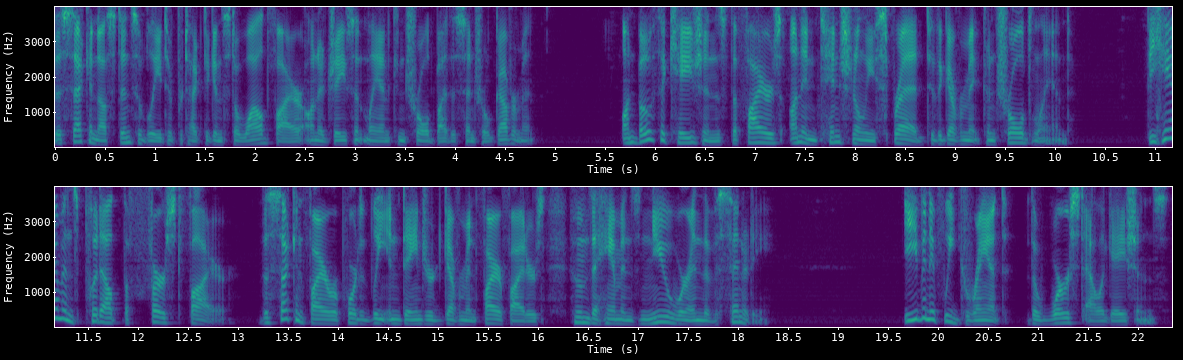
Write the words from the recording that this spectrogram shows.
the second ostensibly to protect against a wildfire on adjacent land controlled by the central government. On both occasions, the fires unintentionally spread to the government controlled land. The Hammonds put out the first fire, the second fire reportedly endangered government firefighters whom the Hammonds knew were in the vicinity. Even if we grant the worst allegations,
